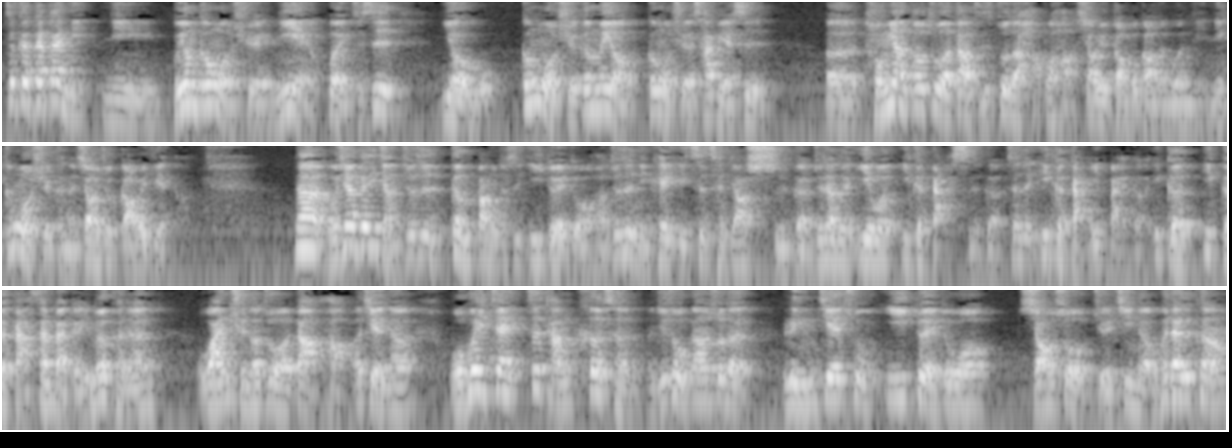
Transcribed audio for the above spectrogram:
这个大概你你不用跟我学，你也会，只是有跟我学跟没有跟我学的差别是，呃，同样都做得到，只是做得好不好、效率高不高的问题。你跟我学可能效率就高一点了。那我现在跟你讲，就是更棒，就是一对多哈，就是你可以一次成交十个，就像这个叶问一个打十个，甚至一个打一百个，一个一个打三百个，有没有可能完全都做得到？哈，而且呢，我会在这堂课程，也就是我刚刚说的零接触一对多销售绝技呢，我会在这课堂。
